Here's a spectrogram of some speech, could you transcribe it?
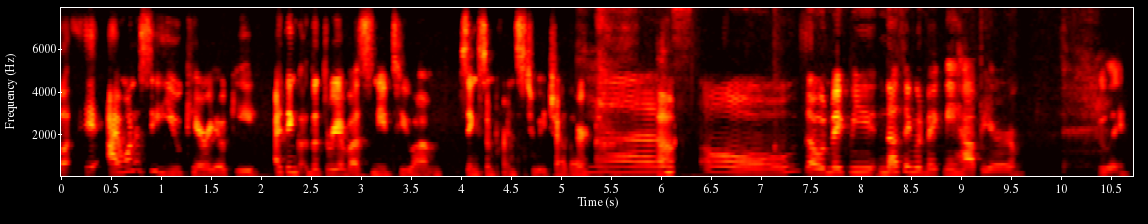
but i want to see you karaoke i think the three of us need to um sing some prince to each other yes. oh, that would make me. Nothing would make me happier. Truly.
